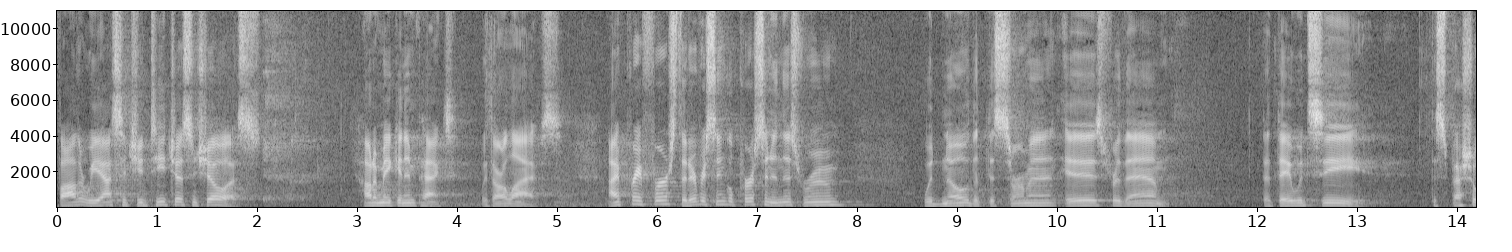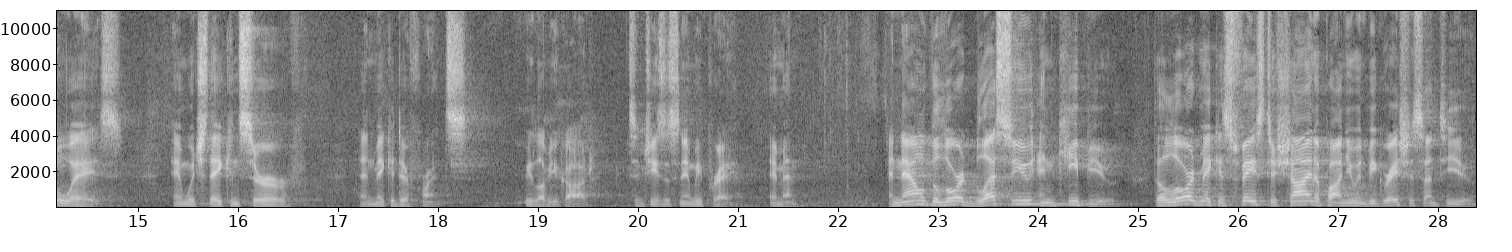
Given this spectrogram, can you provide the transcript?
Father, we ask that you teach us and show us how to make an impact with our lives. I pray first that every single person in this room would know that this sermon is for them, that they would see the special ways in which they can serve and make a difference. We love you, God. It's in Jesus' name we pray. Amen. And now the Lord bless you and keep you. The Lord make his face to shine upon you and be gracious unto you.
